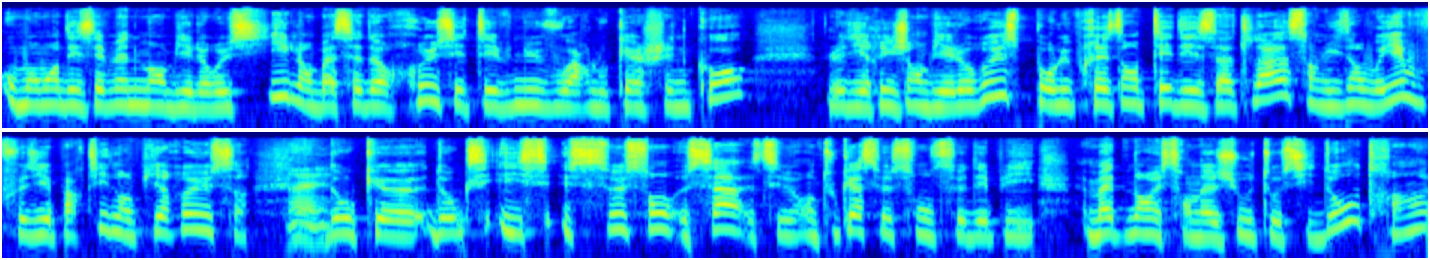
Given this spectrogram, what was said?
au moment des événements en Biélorussie, l'ambassadeur russe était venu voir Loukachenko, le dirigeant biélorusse, pour lui présenter des atlas en lui disant, vous voyez, vous faisiez partie de l'Empire russe. Donc, donc ce sont, ça, en tout cas, ce sont ceux des pays. Maintenant, il s'en ajoute aussi d'autres. Hein,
